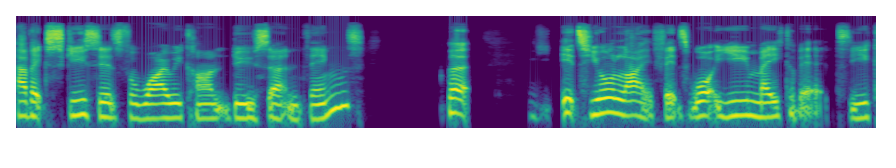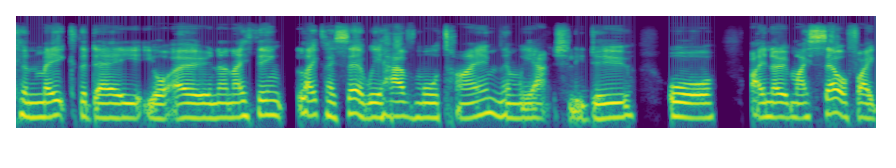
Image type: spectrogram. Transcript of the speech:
have excuses for why we can't do certain things but it's your life. It's what you make of it. You can make the day your own. And I think, like I said, we have more time than we actually do. Or I know myself, I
